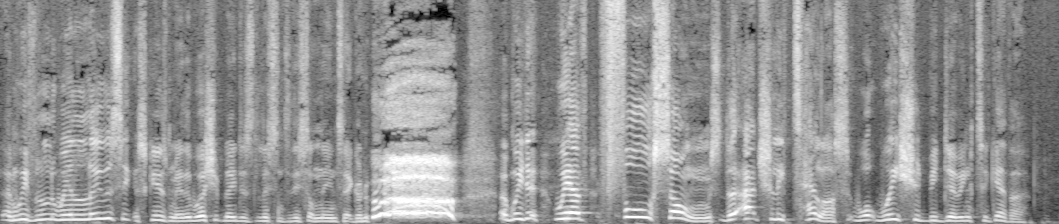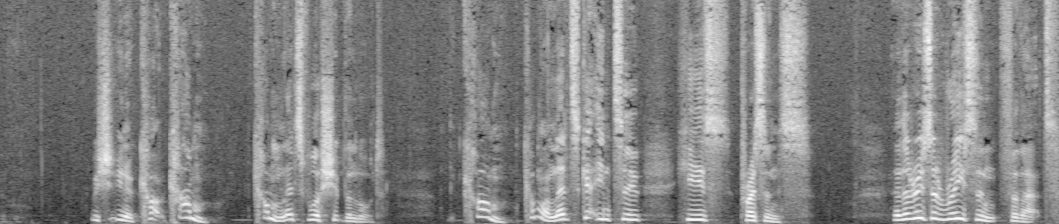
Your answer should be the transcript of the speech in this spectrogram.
And we are losing, excuse me, the worship leaders listen to this on the internet going, Aah! and we, do, we have four songs that actually tell us what we should be doing together. We should, you know, come, come, let's worship the Lord. Come, come on, let's get into his presence. Now, there is a reason for that.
